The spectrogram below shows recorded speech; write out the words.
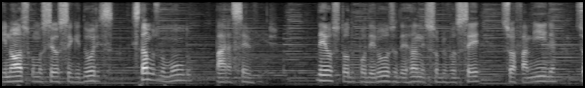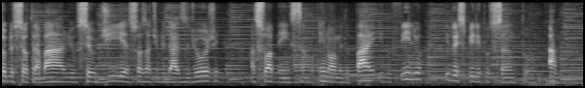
E nós, como seus seguidores, Estamos no mundo para servir. Deus Todo-Poderoso derrame sobre você, sua família, sobre o seu trabalho, seu dia, suas atividades de hoje, a sua bênção. Em nome do Pai e do Filho e do Espírito Santo. Amém.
